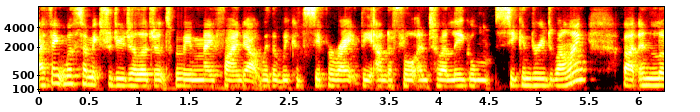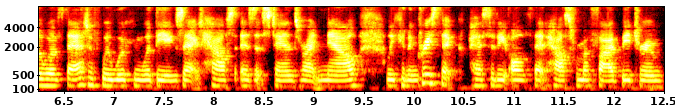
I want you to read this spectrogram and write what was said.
I think with some extra due diligence, we may find out whether we could separate the underfloor into a legal secondary dwelling. But in lieu of that, if we're working with the exact house as it stands right now, we can increase that capacity of that house from a five bedroom,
